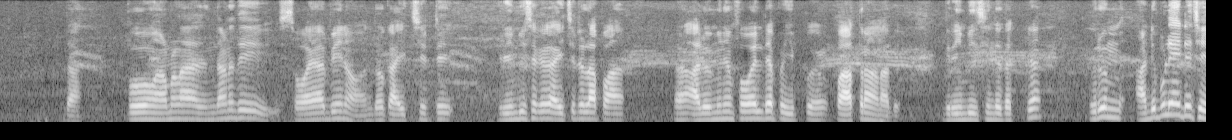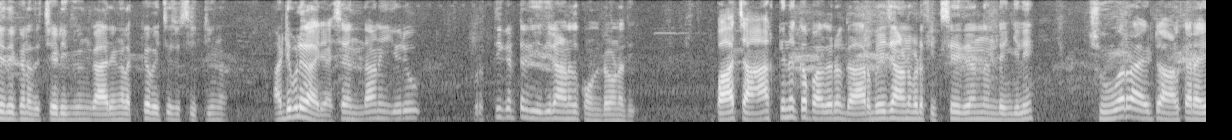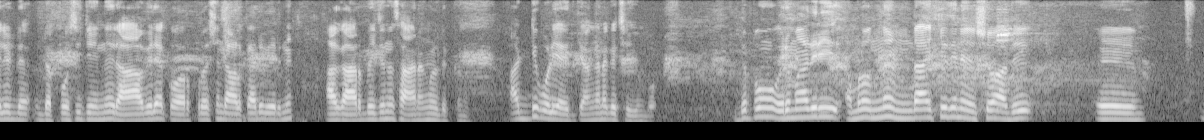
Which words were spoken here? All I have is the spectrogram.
ഇതാ ഇപ്പോൾ നമ്മളെ എന്താണിത് സോയാബീനോ എന്തോ കഴിച്ചിട്ട് ഗ്രീൻ പീസ് ഒക്കെ കഴിച്ചിട്ടുള്ള പാ അലൂമിനിയം ഫോയിലിന്റെ പാത്രമാണത്. ഗ്രീൻ പീസിന്റെ ഇതൊക്കെ ഒരു അടിപൊളിയായിട്ട് ചെയ്തിരിക്കണത് ചെടികളും കാര്യങ്ങളൊക്കെ വെച്ച് സിറ്റിങ്. അടിപൊളി കാര്യമാണ് പക്ഷെ എന്താണ് ഈ ഒരു വൃത്തികെട്ട രീതിയിലാണ് ഇത് കൊണ്ടുപോകുന്നത് അപ്പോൾ ആ ചാക്കിനൊക്കെ പകരം ഗാർബേജ് ആണ് ഇവിടെ ഫിക്സ് ചെയ്തതെന്നുണ്ടെങ്കിൽ ഷുവറായിട്ട് ആൾക്കാർ അതിൽ ഡെപ്പോസിറ്റ് ചെയ്യുന്ന രാവിലെ കോർപ്പറേഷന്റെ ആൾക്കാർ വരുന്ന ആ ഗാർബേജിൽ നിന്ന് സാധനങ്ങൾ എടുക്കണം. അടിപൊളിയായിരിക്കും അങ്ങനെയൊക്കെ ചെയ്യുമ്പോൾ. ഇതിപ്പോൾ ഒരുമാതിരി നമ്മളൊന്ന് ഉണ്ടാക്കിയതിന് ശേഷം അത്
